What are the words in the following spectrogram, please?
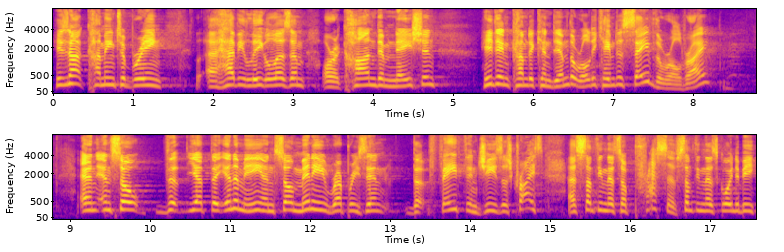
He's not coming to bring a heavy legalism or a condemnation. He didn't come to condemn the world, he came to save the world, right? And, and so, the, yet the enemy and so many represent the faith in Jesus Christ as something that's oppressive, something that's going to be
